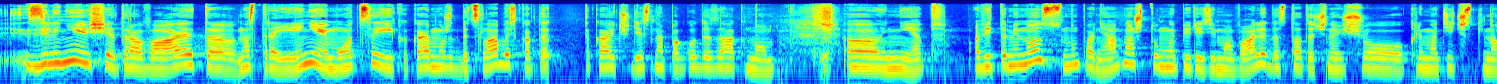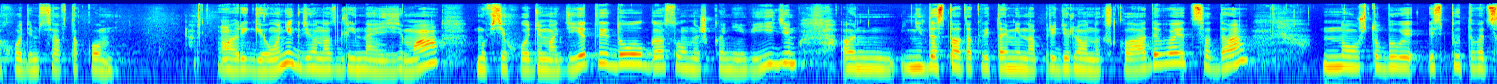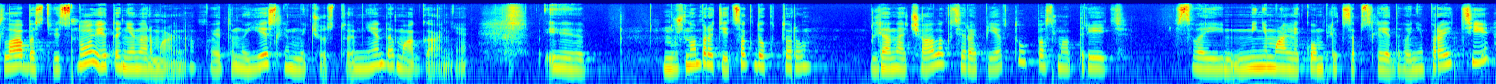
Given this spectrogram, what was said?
зеленеющая трава – это настроение, эмоции, и какая может быть слабость, когда такая чудесная погода за окном. Э, нет. А витаминоз, ну, понятно, что мы перезимовали, достаточно еще климатически находимся в таком а, регионе, где у нас длинная зима, мы все ходим одеты долго, солнышко не видим, а, недостаток витамина определенных складывается, да, но чтобы испытывать слабость весной, это ненормально. Поэтому если мы чувствуем недомогание, и нужно обратиться к доктору. Для начала к терапевту, посмотреть свой минимальный комплекс обследований пройти,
